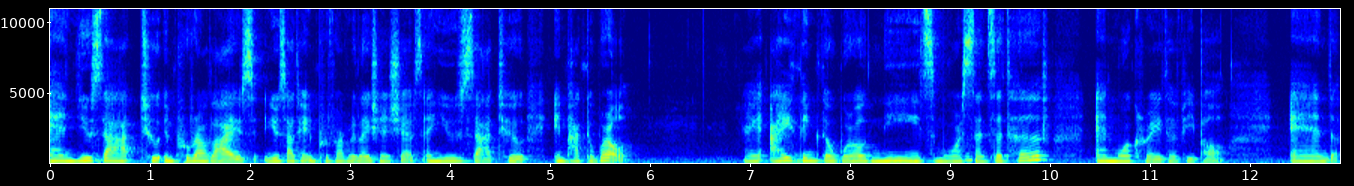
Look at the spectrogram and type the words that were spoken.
and use that to improve our lives, use that to improve our relationships, and use that to impact the world. Right? I think the world needs more sensitive and more creative people. And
